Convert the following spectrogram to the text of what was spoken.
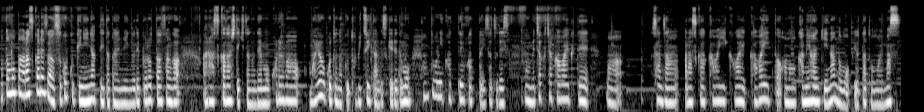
もともとアラスカレザーすごく気になっていたタイミングでプロッターさんがアラスカ出してきたので、もうこれは迷うことなく飛びついたんですけれども、本当に買ってよかった一冊です。もうめちゃくちゃ可愛くて、まあ、散々アラスカ可愛い可愛い可愛いと、この上半期何度も言ったと思います。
